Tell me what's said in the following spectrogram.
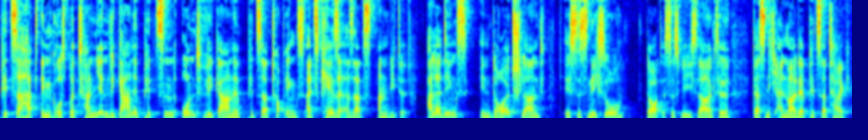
Pizza Hut in Großbritannien vegane Pizzen und vegane Pizza-Toppings als Käseersatz anbietet. Allerdings in Deutschland ist es nicht so. Dort ist es, wie ich sagte, dass nicht einmal der Pizzateig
